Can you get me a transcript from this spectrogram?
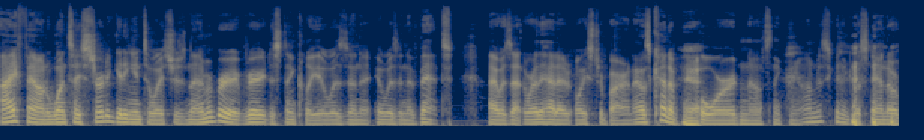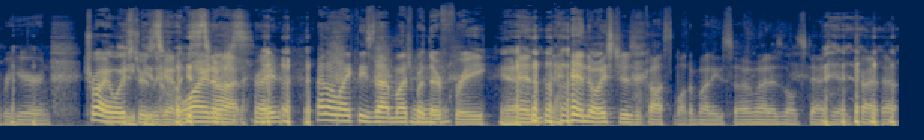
I found once I started getting into oysters, and I remember it very distinctly. It was an it was an event I was at where they had an oyster bar, and I was kind of Yeah. bored, and I was thinking, I'm just gonna go stand over here and try oysters again. Why not? Right? I don't like these that much, but they're free, Yeah. and and oysters it cost a lot of money, so I might as well stand here and try it out.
